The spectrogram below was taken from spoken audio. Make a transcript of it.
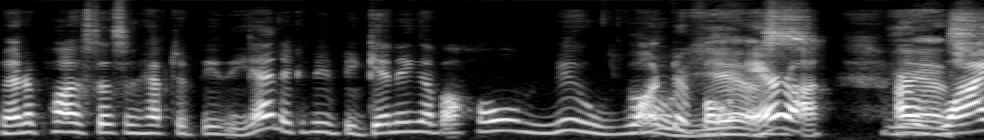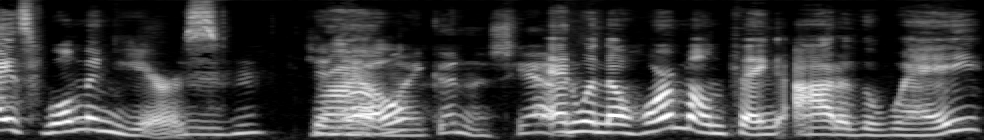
menopause doesn't have to be the end. It could be the beginning of a whole new wonderful Oh, yes. era. Our wise woman years, Mhm. you Right. know? Oh my goodness, yeah. And when the hormone thing out of the way,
